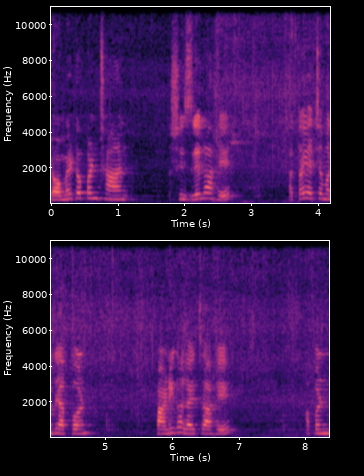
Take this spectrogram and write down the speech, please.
टॉमॅटो पण छान शिजलेला आहे. आता याच्यामध्ये आपण पाणी घालायचं आहे. आपण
